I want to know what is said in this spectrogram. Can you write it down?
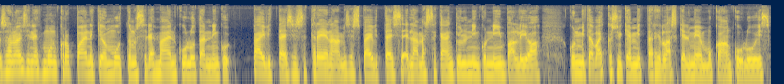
sanoisin, että mun kroppa ainakin on muuttunut sille, että mä en kuluta niin kuin päivittäisessä treenaamisessa, päivittäisessä elämässäkään kyllä niin, kuin niin paljon kuin mitä vaikka sykemittarin laskelmien mukaan kuluisi.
